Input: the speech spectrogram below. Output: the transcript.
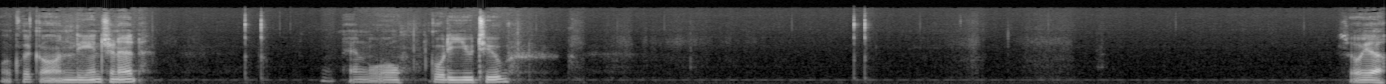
We'll click on the internet and we'll go to YouTube. So yeah,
